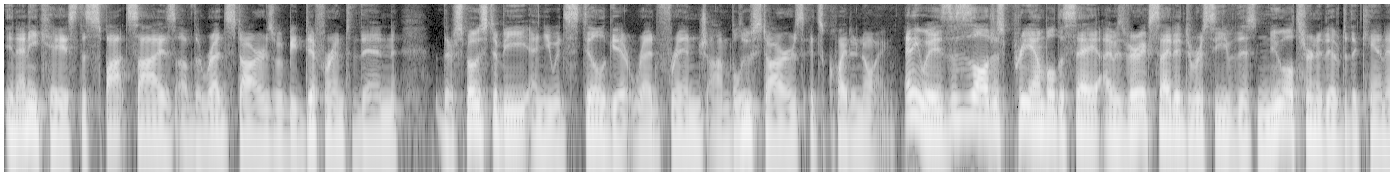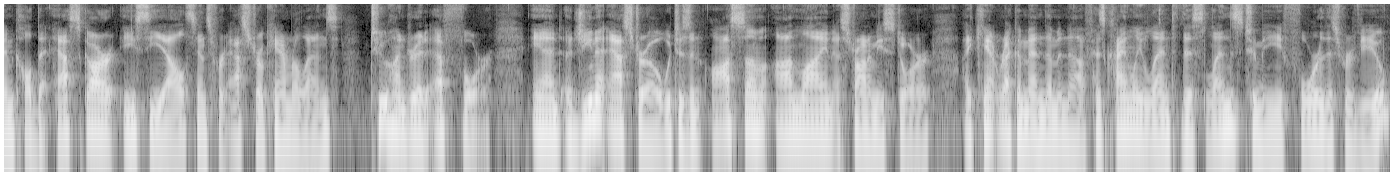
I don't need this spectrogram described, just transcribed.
In any case, the spot size of the red stars would be different than they're supposed to be, and you would still get red fringe on blue stars. It's quite annoying. Anyways, this is all just preamble to say I was very excited to receive this new alternative to the Canon called the Askar ACL, stands for Astro Camera Lens, 200 f4 and Agena Astro, which is an awesome online astronomy store. I can't recommend them enough, has kindly lent this lens to me for this review.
